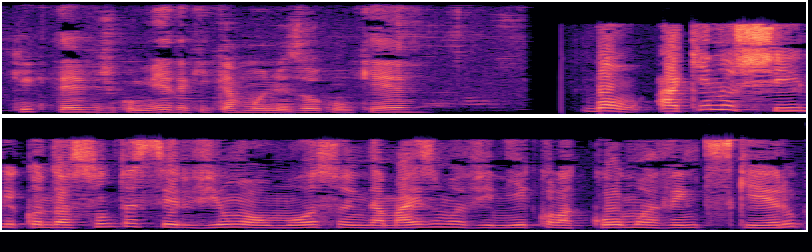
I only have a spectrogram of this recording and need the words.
o que, que teve de comida, o que, que harmonizou com o quê? Bom, aqui no Chile, quando o assunto é servir um almoço, ainda mais uma vinícola como a Ventisqueiro,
